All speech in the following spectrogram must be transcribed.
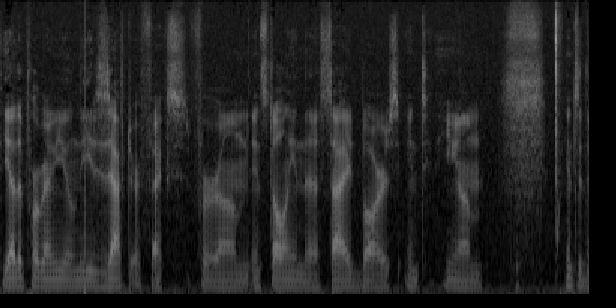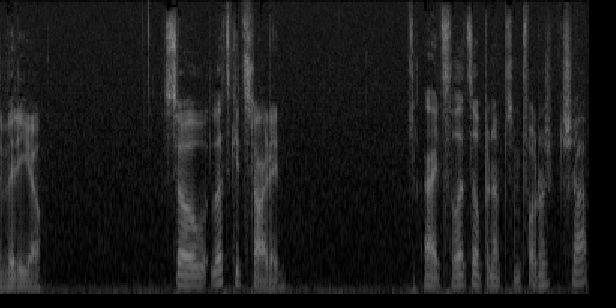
the other program you'll need is After Effects for um, installing the sidebars into the um, into the video. So let's get started. Alright, so let's open up some Photoshop.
